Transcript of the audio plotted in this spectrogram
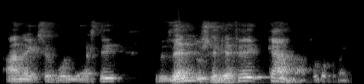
αν έχεις εμβολιαστεί, δεν τους ενδιαφέρει καν αυτό το πράγμα.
